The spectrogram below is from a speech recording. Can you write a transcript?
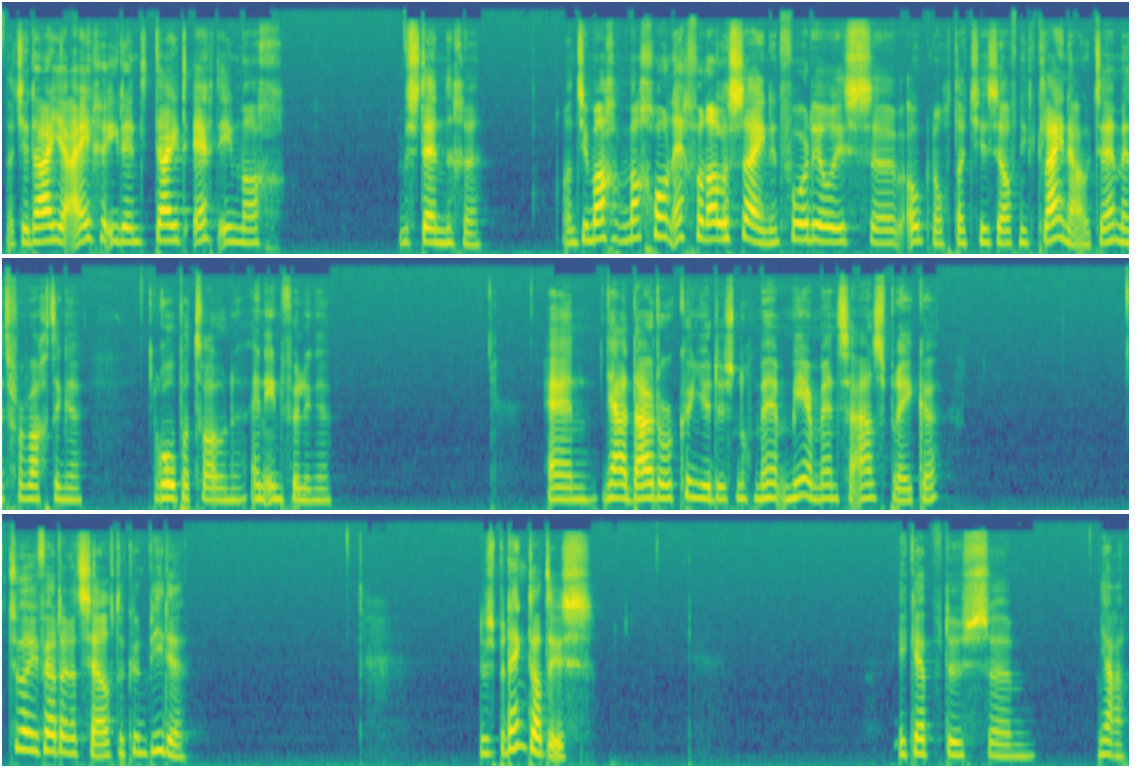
Dat je daar je eigen identiteit echt in mag bestendigen. Want je mag, mag gewoon echt van alles zijn. Het voordeel is uh, ook nog dat je jezelf niet klein houdt hè, met verwachtingen rolpatronen en invullingen. En ja, daardoor kun je dus nog me meer mensen aanspreken, terwijl je verder hetzelfde kunt bieden. Dus bedenk dat eens. Ik heb dus um, ja,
